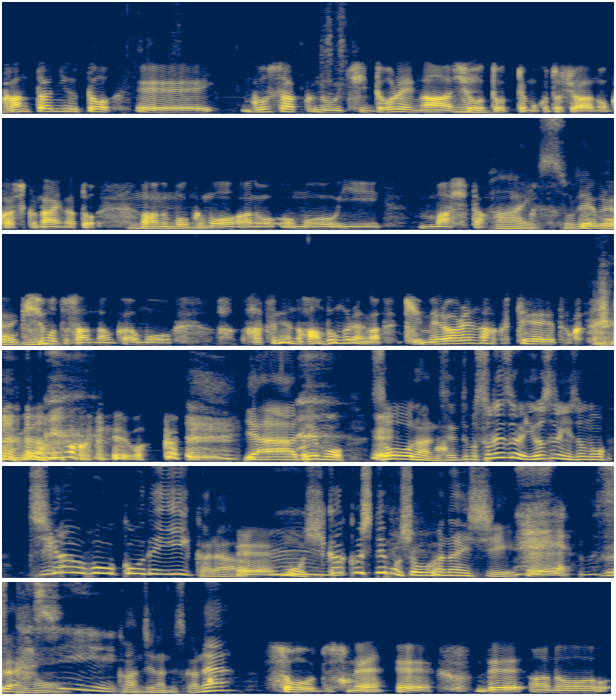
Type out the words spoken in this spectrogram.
簡単に言うと、えー5作のうちどれが賞を取っても今年はあのおかしくないなと、うん。あの僕もあの思いました。はいそれでもう岸本さんなんかはもうは発言の半分ぐらいが決められなくてとか決められなくてばっかり、いやーでもええそうなんですね。でもそれぞれ要するにその違う方向でいいから、ええ。もう比較してもしょうがないし、ええ。ぐらいの感じなんですかね。そうですね、ええ。であの、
